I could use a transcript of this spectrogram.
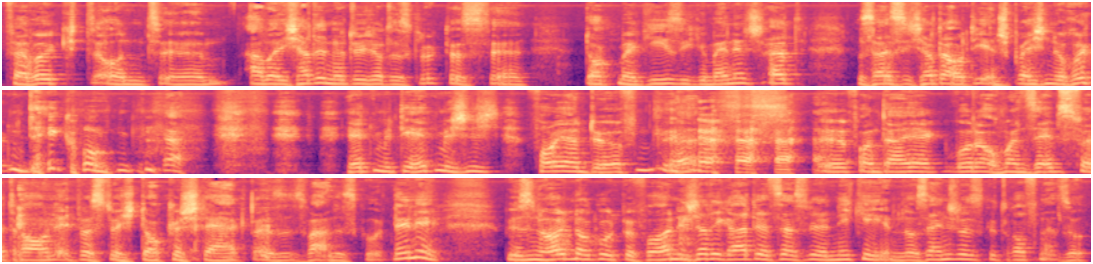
verrückt und ähm, aber ich hatte natürlich auch das Glück, dass der Doc McGee sie gemanagt hat. Das heißt, ich hatte auch die entsprechende Rückendeckung. hätten, die hätten mich nicht feuern dürfen. Ja. Äh, von daher wurde auch mein Selbstvertrauen etwas durch Doc gestärkt. Also es war alles gut. Nee, nee, wir sind heute noch gut befreundet. Ich hatte gerade jetzt erst wieder Nicky in Los Angeles getroffen, also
